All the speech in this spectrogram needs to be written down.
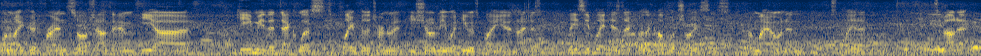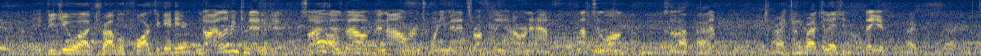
one of my good friends, so I'll shout out to him. He uh, gave me the deck list to play for the tournament. He showed me what he was playing in. I just basically played his deck with a couple choices of my own and just played it. That's about it. Okay. Did you uh, travel far to get here? No, I live in Connecticut, so I, Oh. it was about an hour and 20 minutes roughly, hour and a half. Not too long. So, Not bad. yep. All right, congratulations. Thank you. All right.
